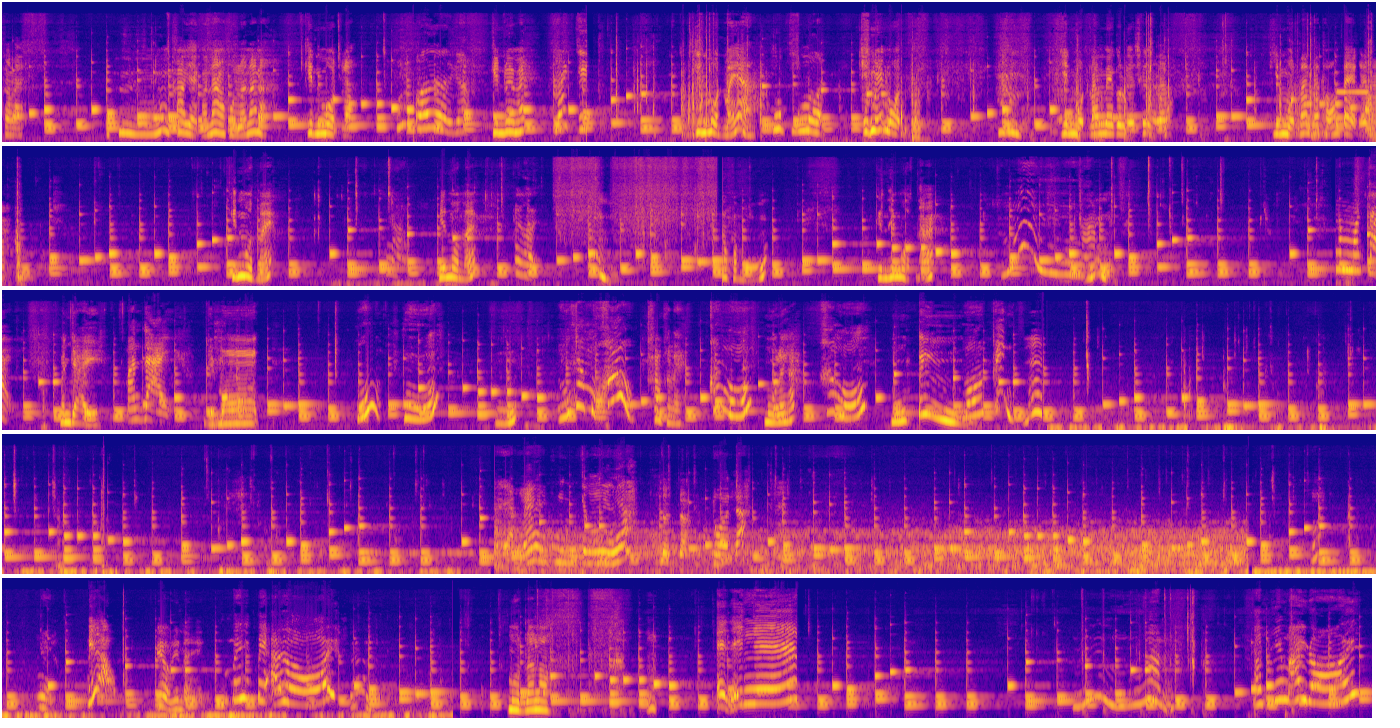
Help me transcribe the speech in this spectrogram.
กอะไรอืมข้าวใหญ่กว่าหน้าคนแล้วนั่นน่ะ กินหมดเหรอก็เลยอะกินด้วยไหม ไม่กินกินหมดไหมอะ ไม่กินหมดกินไม่หมดอืมกินหมดนั่นแม่ก็เหลือเชื่อแล้ว กินหมดนั่นแม่ท้องแตกเลยนะ กินหมดไหมกินหมดไหมไม่เลยอืมข้าวกับหมู กินให้หมดนะอื มันใหญ่ มันใหญ่ มันใหญ่ ใหญ่มากหมูหมูหมูหมูทำหมูข้าวข้าวอะไรข้าวหมู หมูอะไรคะ ข้าวหมู หมูปิ้ง หมูปิ้ง chừng nhá được được rồi đó ừ. Béo. Đi này. Béo béo rồi. Ừ. Một là lò. Ừ. Ừ, như máy rồi.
